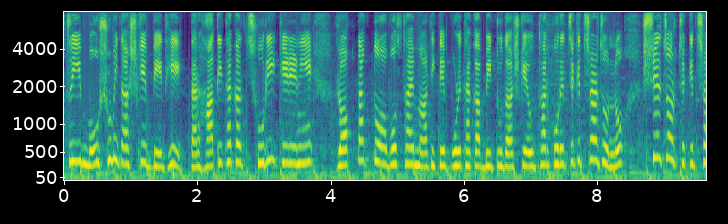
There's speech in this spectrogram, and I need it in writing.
স্ত্রী মৌসুমী দাসকে বেঁধে তার হাতে থাকা ছুরি কেড়ে নিয়ে রক্তাক্ত অবস্থায় মাটিতে পড়ে থাকা বিট্টু দাসকে উদ্ধার করে চিকিৎসার জন্য শিলচর চিকিৎসা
